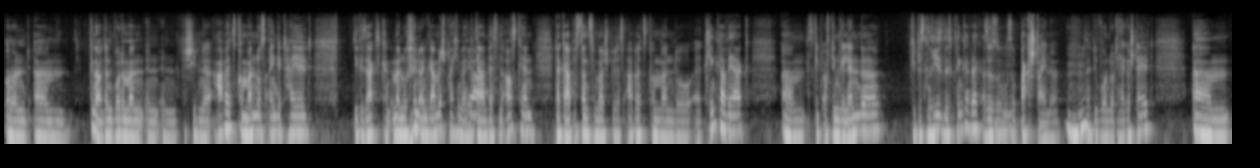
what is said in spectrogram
Und ähm, genau, dann wurde man in, in verschiedene Arbeitskommandos eingeteilt. Wie gesagt, ich kann immer nur für Neuengamme sprechen, weil ich Ja. mich da am besten auskenne. Da gab es dann zum Beispiel das Arbeitskommando äh, Klinkerwerk. Ähm, es gibt auf dem Gelände gibt es ein riesiges Klinkerwerk, also so, so Backsteine. Mhm. Ne, die wurden dort hergestellt. Ähm,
